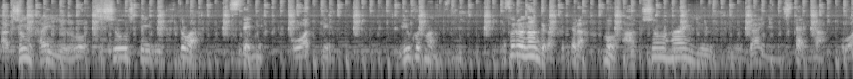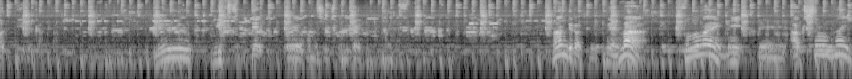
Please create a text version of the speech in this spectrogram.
アクション俳優を自称している人はすでに終わっているということなんですね。それは何でかって言ったら、もうアクション俳優っていう概念自体が終わっているからだという切り口で、えー、お話ししてみたいと思います。なんでかっていうとね、まあ、その前に、えー、アクション俳優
